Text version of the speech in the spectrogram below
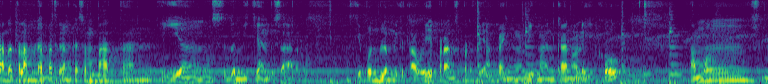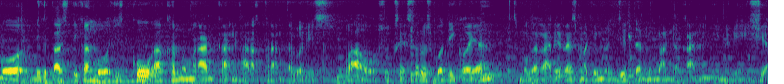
karena telah mendapatkan kesempatan yang sedemikian besar. Meskipun belum diketahui peran seperti apa yang dimainkan oleh Iko, namun bahwa diketahui bahwa Iko akan memerankan karakter antagonis. Wow, sukses terus buat Iko ya. Semoga karirnya semakin melejit dan membanggakan Indonesia.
